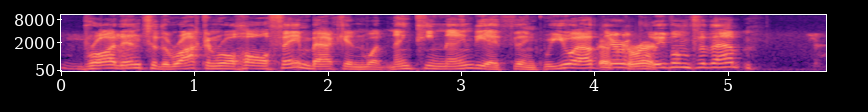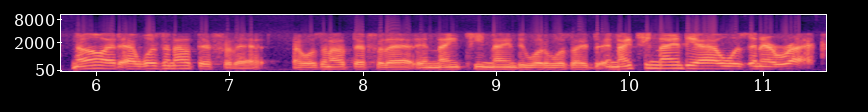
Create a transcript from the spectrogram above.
brought into the Rock and Roll Hall of Fame back in what 1990, I think. Were you out That's there in correct. Cleveland for that? No, I, I wasn't out there for that. I wasn't out there for that in 1990. What was I? In 1990, I was in Iraq.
